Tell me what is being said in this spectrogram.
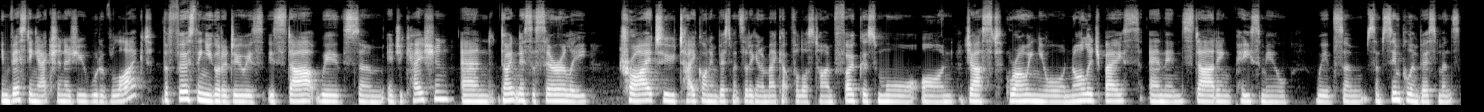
investing action as you would have liked the first thing you got to do is is start with some education and don't necessarily try to take on investments that are going to make up for lost time. Focus more on just growing your knowledge base and then starting piecemeal with some some simple investments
